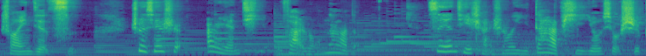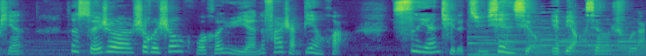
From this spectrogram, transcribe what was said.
双音节词，这些是二言体无法容纳的。四言体产生了一大批优秀诗篇。但随着社会生活和语言的发展变化，四言体的局限性也表现了出来。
